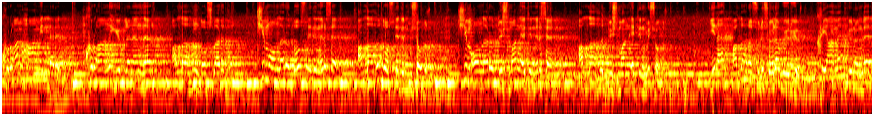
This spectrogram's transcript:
Kur'an hamilleri, Kur'an'ı yüklenenler Allah'ın dostlarıdır. Kim onları dost edinirse Allah'ı dost edinmiş olur. Kim onları düşman edinirse Allah'ı düşman edinmiş olur. Yine Allah Resulü şöyle buyuruyor. Kıyamet gününde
